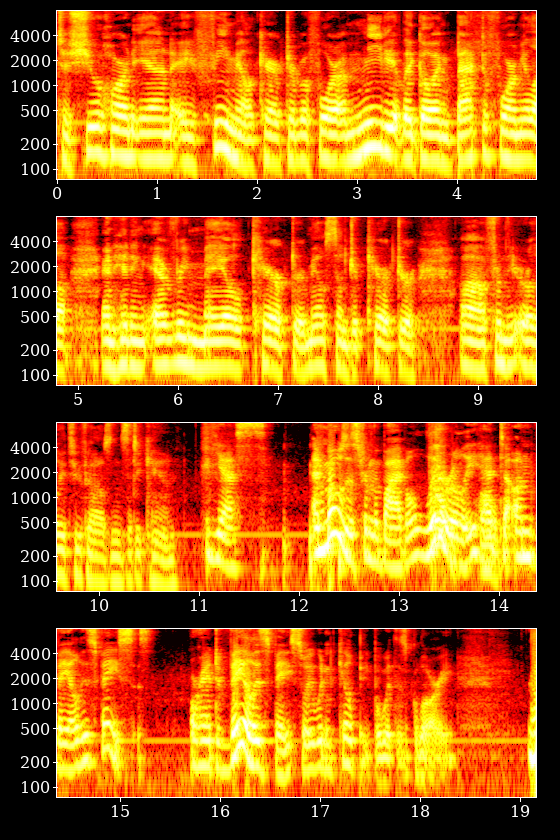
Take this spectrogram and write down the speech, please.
to shoehorn in a female character before immediately going back to formula and hitting every male character, male centric character uh, from the early 2000s that he can. Yes. And Moses from the Bible literally Oh, had oh. to unveil his face, or had to veil his face so he wouldn't kill people with his glory.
